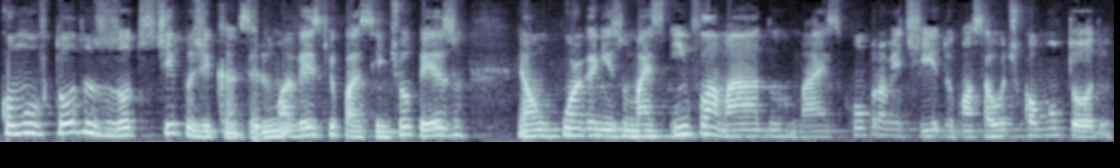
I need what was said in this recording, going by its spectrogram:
como todos os outros tipos de câncer. Uma vez que o paciente obeso é um, um, organismo mais inflamado, mais comprometido com a saúde como um todo.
